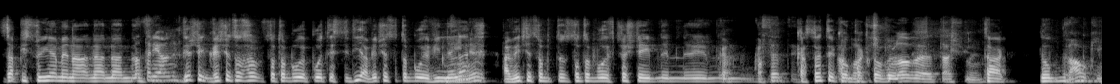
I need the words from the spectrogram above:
zapisujemy na... na, na Materialnych wiecie, wiecie co, co, to były płyty CD, a wiecie co to były winyle? Winyl? A wiecie co to, co to były wcześniej Ka- kasety. kasety kompaktowe? taśmy. Tak. No, Wałki.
